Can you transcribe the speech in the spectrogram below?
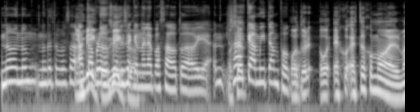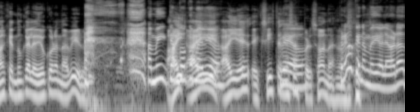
No, no, nunca te ha pasado. Invicto, Acá producción invicto. dice que no le ha pasado todavía. O ¿Sabes sea, que a mí tampoco? o tú o esto es como el man que nunca le dio coronavirus. A mí Ahí, tampoco me ahí, dio. ahí es- existen Creo. esas personas, ¿no? Creo que no me dio, la verdad.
